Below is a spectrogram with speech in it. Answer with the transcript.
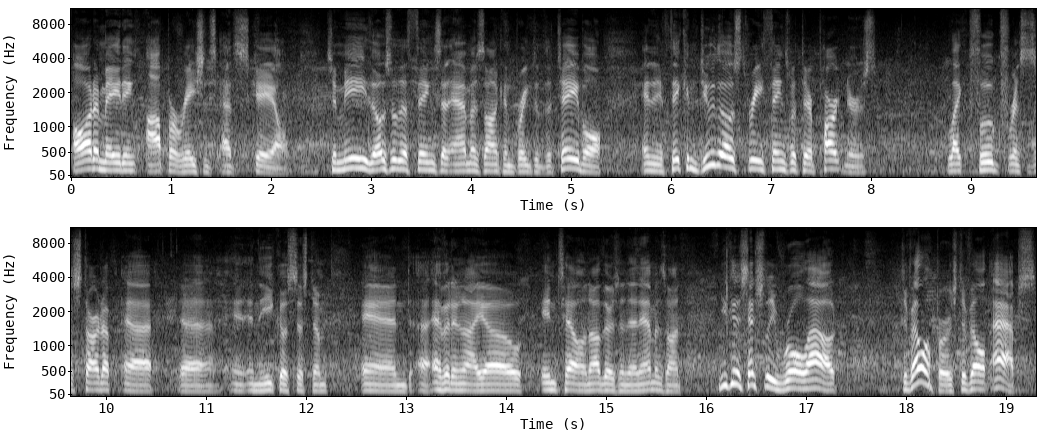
automating operations at scale. To me, those are the things that Amazon can bring to the table, and if they can do those three things with their partners, like Fugue, for instance, a startup uh, uh, in, the ecosystem, and uh, Evident.io, Intel and others, and then Amazon, you can essentially roll out, developers develop apps.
